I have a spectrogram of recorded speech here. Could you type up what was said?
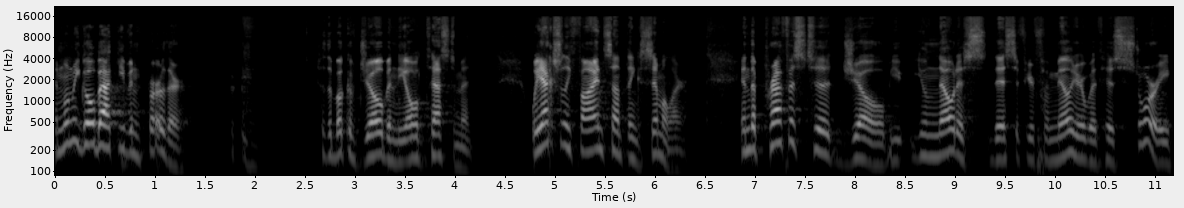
And when we go back even further to the book of Job in the Old Testament, we actually find something similar. In the preface to Job, you, will notice this if you're familiar with his story.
